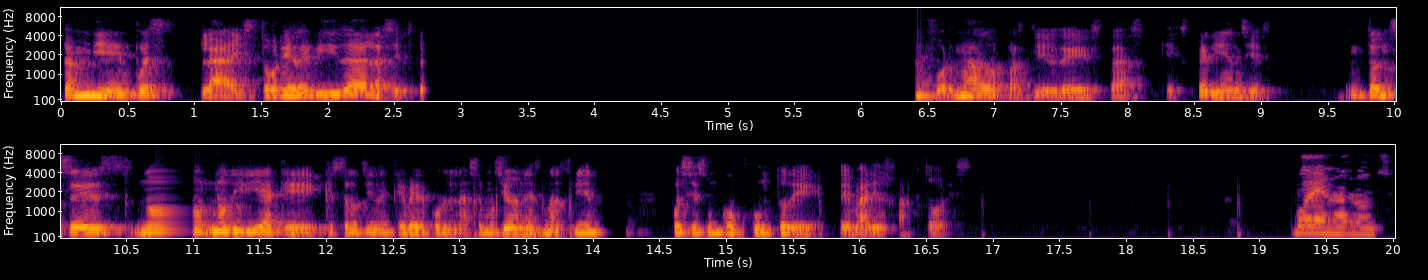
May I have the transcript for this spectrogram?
También, pues, la historia de vida, las experiencias formado a partir de estas experiencias. Entonces, no, no diría que, que, solo tiene que ver con las emociones, más bien, pues es un conjunto de varios factores. Bueno, Alonso.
